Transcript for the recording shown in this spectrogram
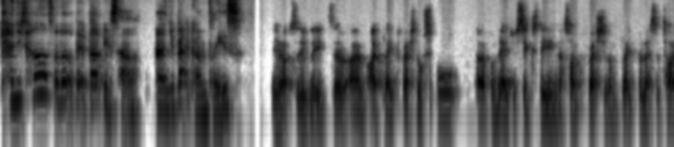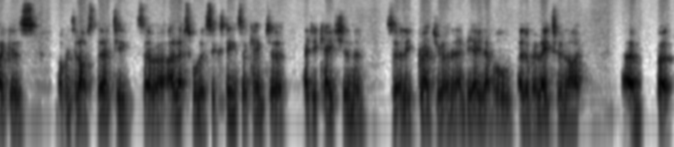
Can you tell us a little bit about yourself and your background, please? Yeah, absolutely. So um, I played professional sport uh, from the age of 16. I signed professional and played for Leicester Tigers up until I was 30. So uh, I left school at 16, so I came to education and certainly graduate and an MBA level a little bit later in life. Um, but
